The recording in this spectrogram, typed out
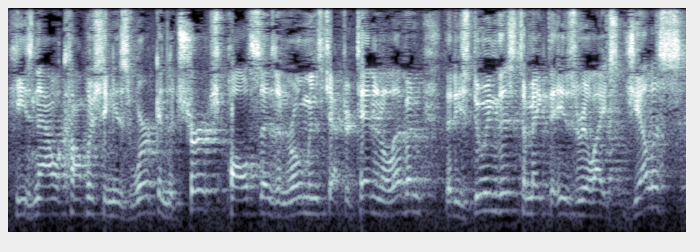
He's now accomplishing his work in the church. Paul says in Romans chapter 10 and 11 that he's doing this to make the Israelites jealous.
